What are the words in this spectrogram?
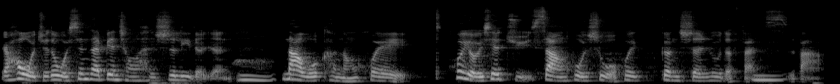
然后我觉得我现在变成了很势利的人，嗯那我可能会会有一些沮丧，或者是我会更深入的反思吧。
